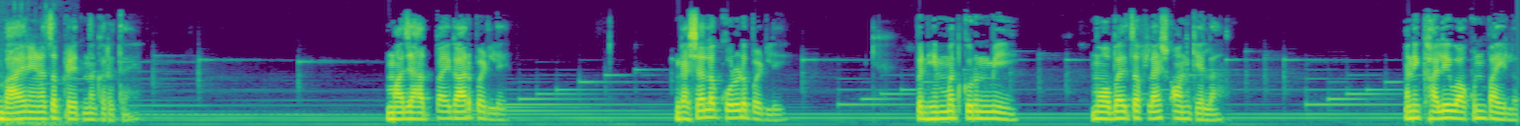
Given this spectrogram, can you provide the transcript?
बाहेर येण्याचा प्रयत्न करत आहे. माझे हातपाय गार पडले. घशाला कोरड पडली. पण हिम्मत करून मी मोबाईलचा फ्लॅश ऑन केला. आणि खाली वाकून पाहिलं.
